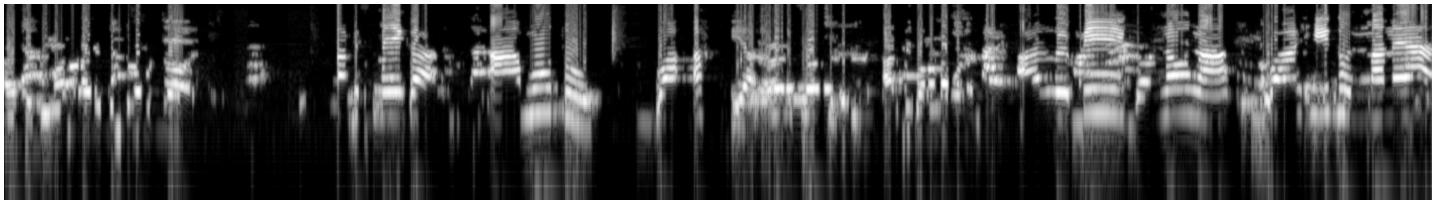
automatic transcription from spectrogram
আচ্ছা ঘুমানোর আগে কোন দোয়া করতে হয় বিসমিকা আমুতু ওয়া আহইয়া আচ্ছা আচ্ছা আরবি গণনা বলেন আরবি গণনা ওয়াহিদুন মানে এক,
